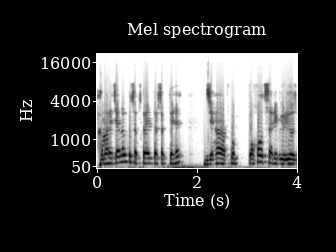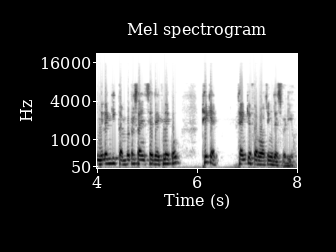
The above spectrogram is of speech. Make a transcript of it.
हमारे चैनल को सब्सक्राइब कर सकते हैं, जहाँ आपको बहुत सारी वीडियोस मिलेंगी कंप्यूटर साइंस से देखने को। ठीक है thank you for watching this video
